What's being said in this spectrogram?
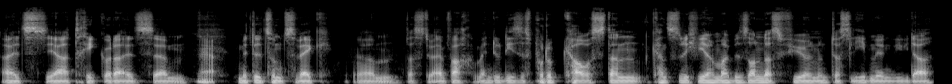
als ja, Trick oder als ähm, ja. Mittel zum Zweck ähm, dass du einfach, wenn du dieses Produkt kaufst, dann kannst du dich wieder mal besonders fühlen und das Leben irgendwie wieder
